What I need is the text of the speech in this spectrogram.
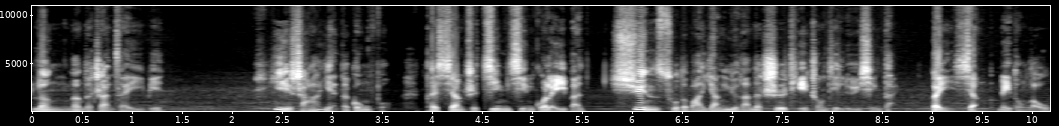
愣愣的站在一边，一眨眼的功夫。他像是惊醒过来一般，迅速的把杨玉兰的尸体装进旅行袋，奔向那栋楼。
